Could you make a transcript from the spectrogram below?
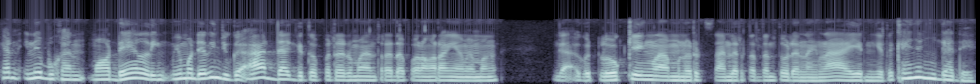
kan ini bukan modeling, modeling juga ada gitu penerimaan terhadap orang-orang yang memang nggak good looking lah menurut standar tertentu dan lain-lain gitu. Kayaknya enggak deh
